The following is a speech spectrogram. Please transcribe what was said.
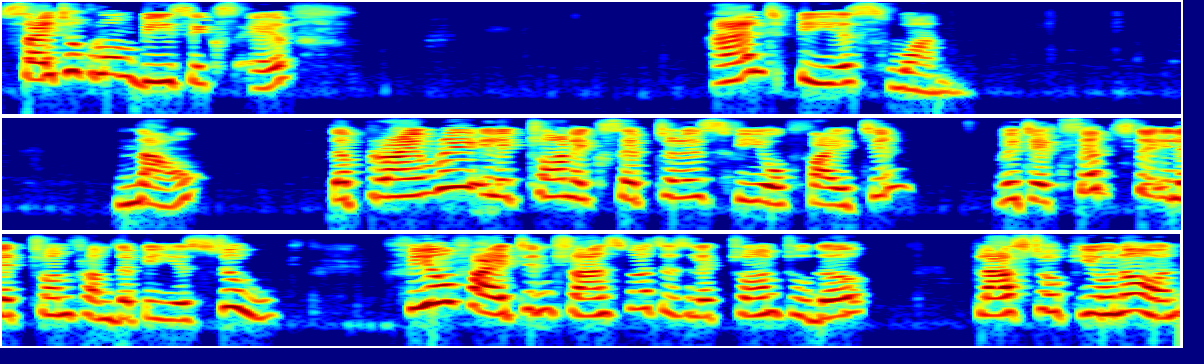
cytochrome B6F and PS1. Now, the primary electron acceptor is pheophytin which accepts the electron from the PS2, pheophytin transfers its electron to the plastoquinone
